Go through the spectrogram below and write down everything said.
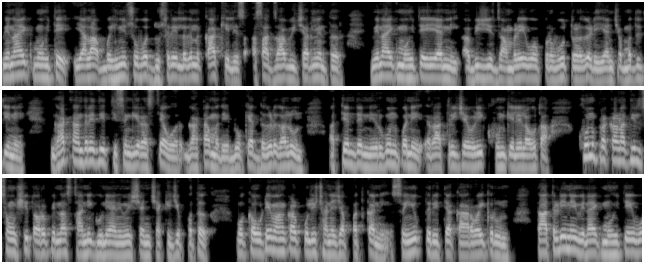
विनायक मोहिते याला बहिणीसोबत दुसरे लग्न का केलेस असा जाब विचारल्यानंतर विनायक मोहिते यांनी अभिजित जांभळे व प्रभू तळगडे यांच्या मदतीने घाटनांद्रे ते तिसंगी रस्त्यावर घाटामध्ये डोक्यात दगड घालून अत्यंत निर्गुणपणे रात्रीच्या वेळी खून केलेला होता. खून प्रकरणातील संशयित आरोपींना स्थानिक गुन्हे अन्वेषण शाखेचे पथक व कवटे महांकाळ पोलीस ठाण्याच्या पथकाने संयुक्तरित्या कारवाई करून तातडीने विनायक मोहिते व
